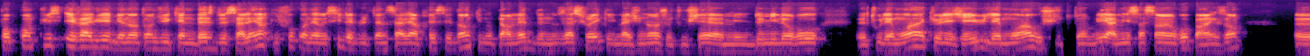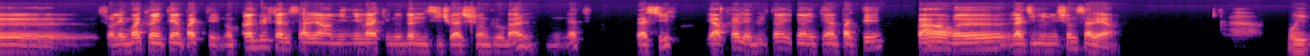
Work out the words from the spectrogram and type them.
pour qu'on puisse évaluer, bien entendu, qu'il y a une baisse de salaire, il faut qu'on ait aussi les bulletins de salaire précédents qui nous permettent de nous assurer qu'imaginons, je touchais 2000 euros euh, tous les mois que j'ai eu les mois où je suis tombé à 1500 euros, par exemple, euh, sur les mois qui ont été impactés. Donc, un bulletin de salaire minima qui nous donne une situation globale, nette, classique, et après les bulletins qui ont été impactés par euh, la diminution de salaire. Oui,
